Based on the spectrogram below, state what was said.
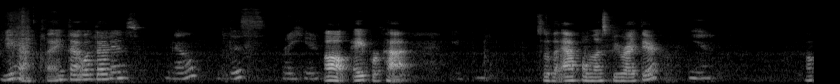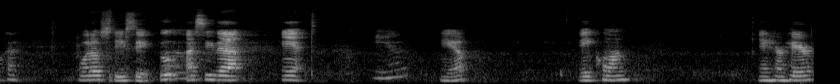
Yeah, ain't that what that is? No, this right here. Oh, apricot. So the apple must be right there? Yeah. Okay. What else do you see? Ooh, I see that. Ant. Yeah. Yep. Acorn. In her hair.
